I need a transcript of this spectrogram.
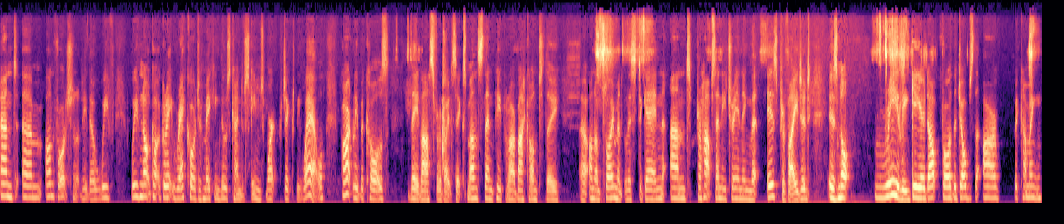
And um, unfortunately, though, we've we've not got a great record of making those kind of schemes work particularly well, partly because they last for about six months, then people are back onto the uh, unemployment list again, and perhaps any training that is provided is not really geared up for the jobs that are becoming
